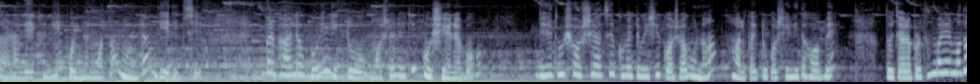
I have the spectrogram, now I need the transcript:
তার আগে এখানে পরিমাণ মতো নুনটা দিয়ে দিচ্ছি। এবার ভালো করে একটু মশলা রেখে কষিয়ে নেব। যেহেতু সর্ষে আছে, খুব একটু বেশি কষাবো না, হালকা একটু কষিয়ে নিতে হবে। তো যারা প্রথমবারের মতো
